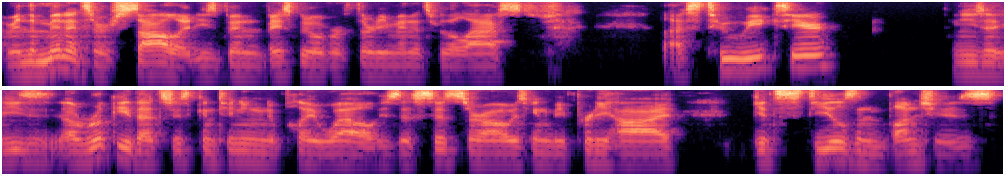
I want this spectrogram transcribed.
I mean, the minutes are solid. He's been basically over 30 minutes for the last last two weeks here. He's a he's a rookie that's just continuing to play well. His assists are always going to be pretty high. Gets steals in bunches.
